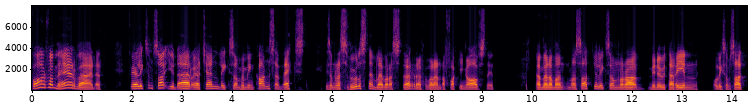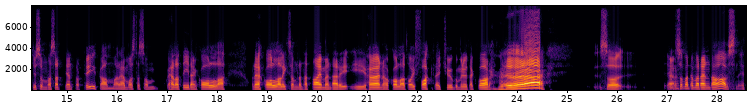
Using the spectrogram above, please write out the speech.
var var mervärdet? För jag liksom satt ju där och jag kände liksom hur min cancer växt. Liksom den här svulsten blev bara större för varenda fucking avsnitt. Jag menar man, man satt ju liksom några minuter in och liksom satt ju som man satt i en tortyrkammare. Jag måste som hela tiden kolla och när jag kollar liksom den här timern där i, i hörnet och kollar att oj fuck det är 20 minuter kvar. så, ja. så var det varenda avsnitt.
